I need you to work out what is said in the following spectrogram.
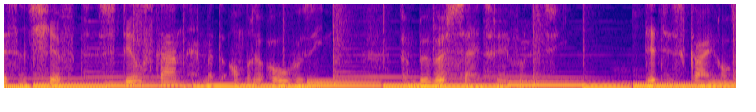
is een shift, stilstaan en met andere ogen zien. Een bewustzijnsrevolutie. Dit is Kairos,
